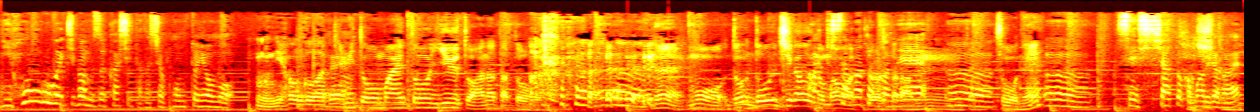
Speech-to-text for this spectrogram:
い。日本語が一番難しいって私は本当に思う。うん、日本語はね。君とお前と言うとあなたと。ねもうどどう違うのあママって言われたら、貴様とかね。うん。うん。そうね。うん。拙者とかもあるじゃない？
